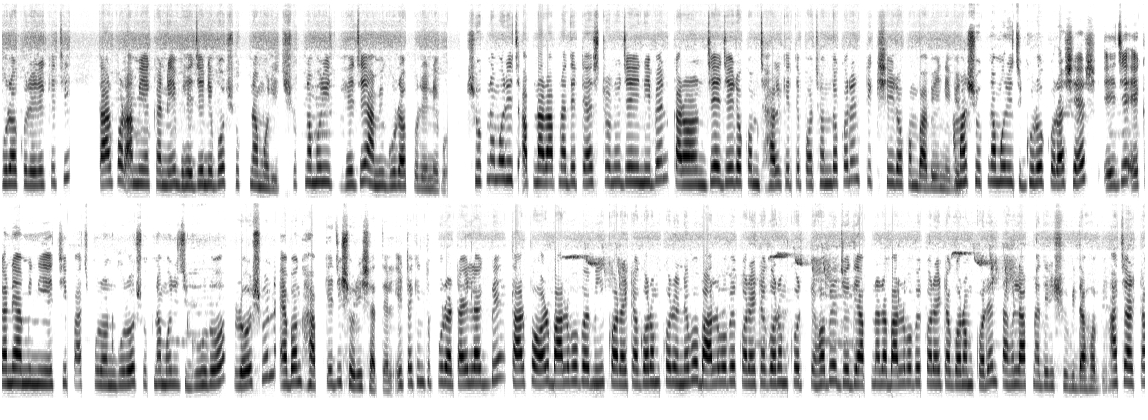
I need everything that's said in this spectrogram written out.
গুঁড়া করে রেখেছি। তারপর আমি এখানে ভেজে নেব শুকনা মরিচ। শুকনা মরিচ ভেজে আমি গুঁড়া করে নেব। শুকনো মরিচ আপনারা আপনাদের টেস্ট অনুযায়ী নেবেন, কারণ যে যেই রকম ঝাল খেতে পছন্দ করেন, ঠিক সেই রকমভাবেই নেবেন। আমার শুকনো মরিচ গুঁড়ো করা শেষ। এই যে এখানে আমি নিয়েছি পাঁচ পুরন গুঁড়ো, শুকনো মরিচ গুঁড়ো, রসুন এবং হাফ কেজি সরিষা তেল। এটা কিন্তু পুরাটাই লাগবে। তারপর ভালোভাবে আমি কড়াইটা গরম করে নেব। ভালোভাবে কড়াইটা গরম করতে হবে। যদি আপনারা ভালোভাবে কড়াইটা গরম করেন, তাহলে আপনাদেরই সুবিধা হবে। আচারটা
